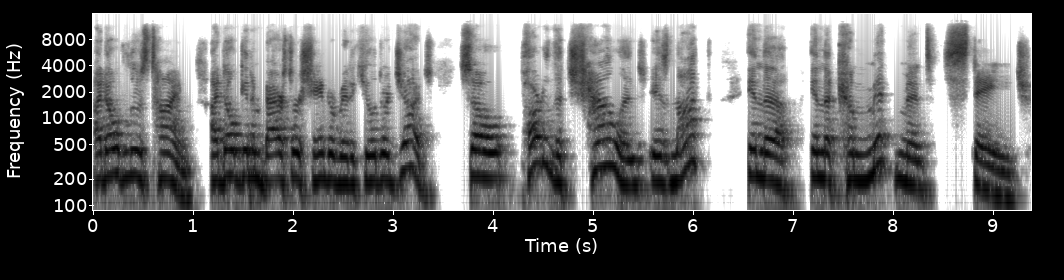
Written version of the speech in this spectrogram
I don't lose time. I don't get embarrassed or ashamed or ridiculed or judged. So part of the challenge is not in the in the commitment stage.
